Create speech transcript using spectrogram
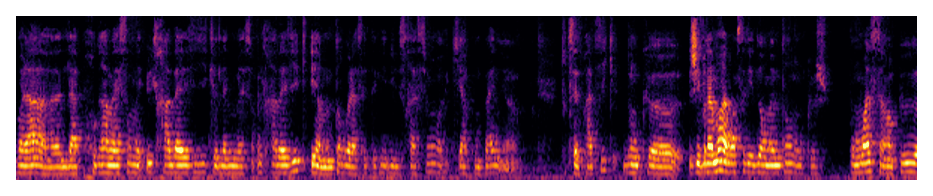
voilà, de la programmation mais ultra basique, de l'animation ultra basique, et en même temps, voilà, cette technique d'illustration qui accompagne toute cette pratique. Donc j'ai vraiment avancé les deux en même temps. Donc pour moi c'est un peu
